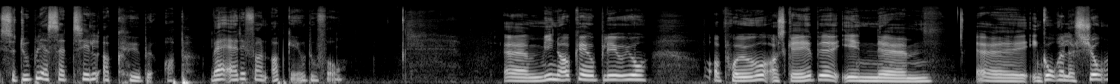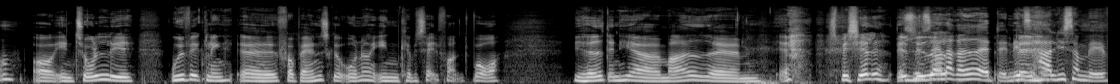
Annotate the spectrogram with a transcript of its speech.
Så du bliver sat til at købe op. Hvad er det for en opgave, du får? Øh, min opgave blev jo at prøve at skabe en, øh, øh, en god relation og en tålelig udvikling øh, for Berneske under en kapitalfond, hvor vi havde den her meget øh, ja, specielle Jeg synes leder. allerede, at øh, Niels har ligesom øh,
